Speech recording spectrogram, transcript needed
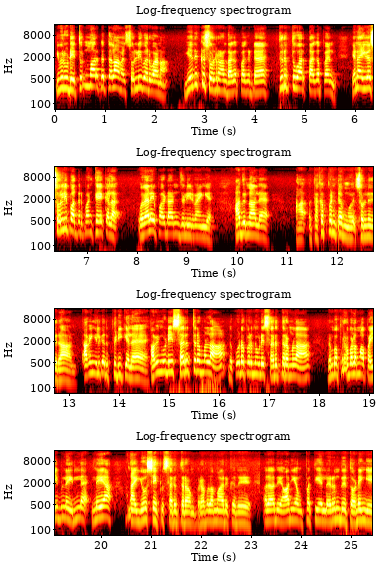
இவருடைய துன்மார்க்கத்தெல்லாம் அவன் சொல்லி வருவானா? எதுக்கு சொல்கிறான் தகப்பன்கிட்ட? திருத்துவார் தகப்பன். ஏன்னா இவன் சொல்லி பார்த்துருப்பான் கேட்கல. வேலையை பாடான்னு சொல்லிடுவாங்க அதனால தகப்பன்ட்ட தகப்பன்கிட்ட மு- சொல்லுகிறான். அவங்களுக்கு அது பிடிக்கல. அவங்களுடைய சரித்திரமெல்லாம் இந்த கூட பிறந்தவங்களுடைய சரித்திரமெல்லாம் ரொம்ப பிரபலமாக பைபிளில் இல்லை இல்லையா? ஆனால் யோசிப்பு சரித்திரம் பிரபலமாக இருக்குது. அதாவது ஆதியா முப்பத்தி ஏழுலேருந்து தொடங்கி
